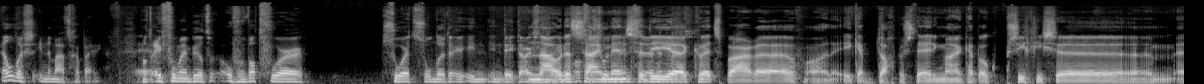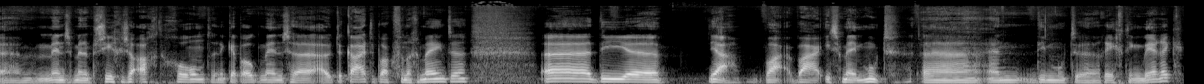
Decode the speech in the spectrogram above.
elders in de maatschappij. Want even voor mijn beeld over wat voor soort, zonder in, in details Nou, te dat zijn mensen, mensen die uh, kwetsbare... Uh, ik heb dagbesteding, maar ik heb ook psychische... Uh, mensen met een psychische achtergrond. En ik heb ook mensen uit de kaartenbak van de gemeente. die ja, waar, waar iets mee moet. Uh, en die moeten richting werk.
